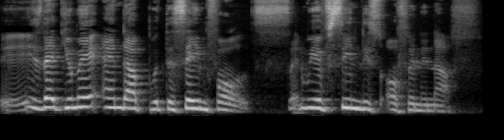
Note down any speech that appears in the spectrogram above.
is that you may end up with the same faults. And we have seen this often enough.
